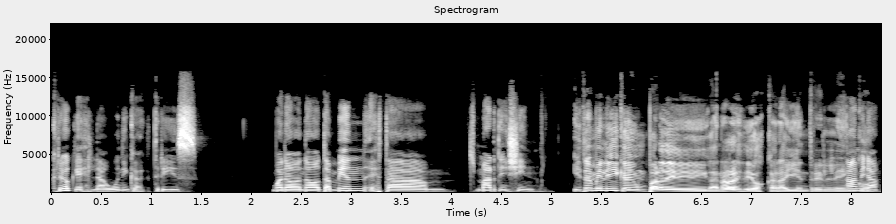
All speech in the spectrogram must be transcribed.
creo que es la única actriz. Bueno, no, también está um, Martin Sheen. Y también leí que hay un par de ganadores de Oscar ahí entre el elenco. Ah, mira.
